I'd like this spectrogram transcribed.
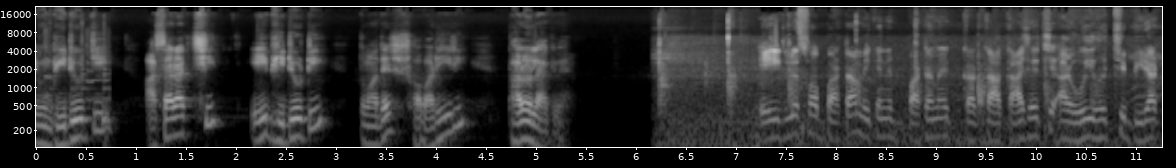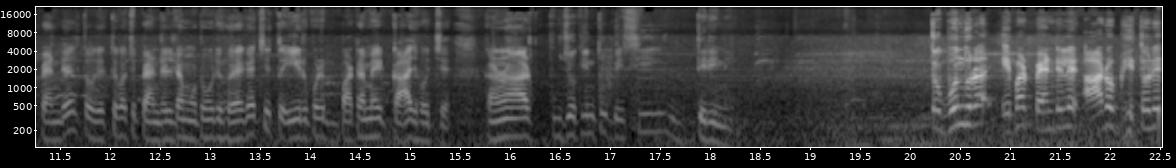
এবং ভিডিওটি আশা রাখছি এই ভিডিওটি তোমাদের সবারই ভালো লাগবে। এইগুলো সব বাটাম, এখানে বাটামের কাজ হচ্ছে, আর ওই হচ্ছে বিরাট প্যান্ডেল। তো দেখতে পাচ্ছ, প্যান্ডেলটা মোটামুটি হয়ে গেছে, তো এর উপরে বাটামের কাজ হচ্ছে। কারণ আর পুজো কিন্তু বেশি দেরি নেই। তো বন্ধুরা, এবার প্যান্ডেলের আরও ভেতরে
